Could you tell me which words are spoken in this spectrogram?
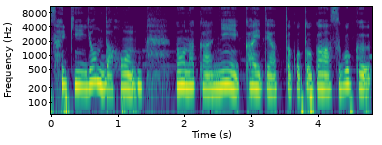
最近読んだ本の中に書いてあったことがすごく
